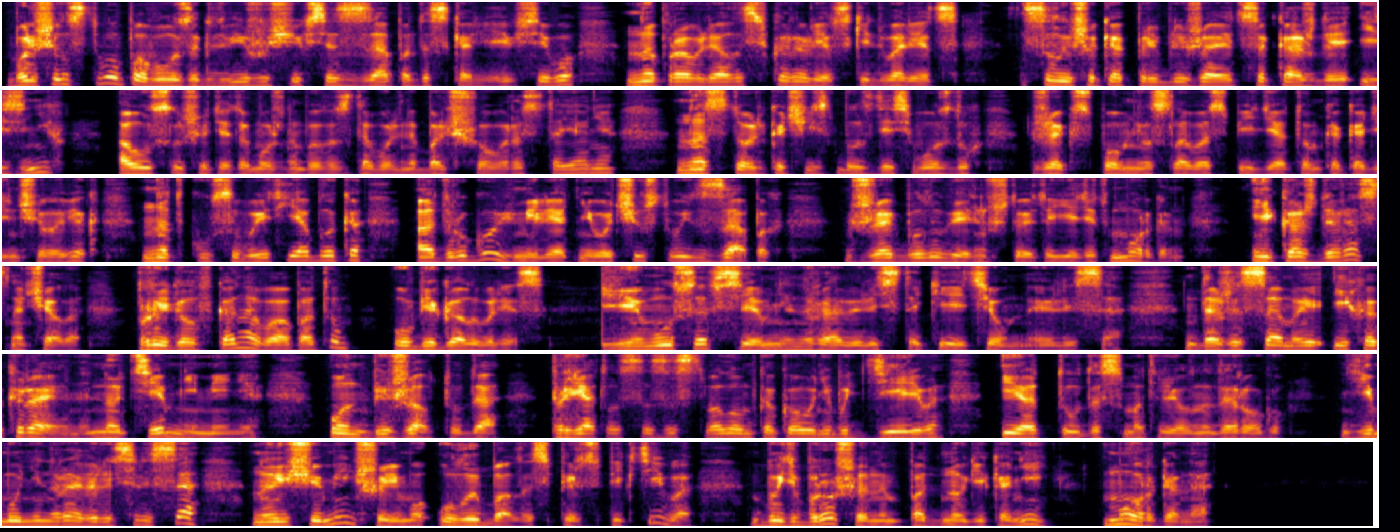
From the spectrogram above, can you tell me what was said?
Большинство повозок, движущихся с запада, скорее всего, направлялось в Королевский дворец. Слыша, как приближается каждая из них – а услышать это можно было с довольно большого расстояния. Настолько чист был здесь воздух. Джек вспомнил слова Спиди о том, как один человек надкусывает яблоко, а другой в миле от него чувствует запах. Джек был уверен, что это едет Морган, и каждый раз сначала прыгал в канаву, а потом убегал в лес. Ему совсем не нравились такие темные леса, даже самые их окраины, но тем не менее он бежал туда, прятался за стволом какого-нибудь дерева и оттуда смотрел на дорогу. Ему не нравились леса, но еще меньше ему улыбалась перспектива быть брошенным под ноги коней Моргана.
